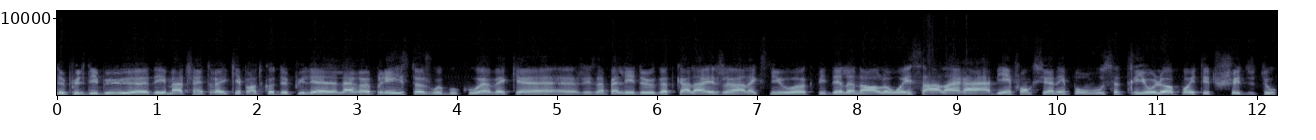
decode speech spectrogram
Depuis le début des matchs intra-équipe, en tout cas depuis la reprise, tu as joué beaucoup avec, je les appelle les deux gars de collège, Alex Newhook et Dylan Holloway. Ça a l'air à bien fonctionner pour vous. Ce trio-là n'a pas été touché du tout.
